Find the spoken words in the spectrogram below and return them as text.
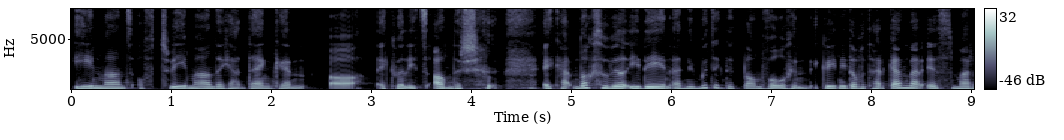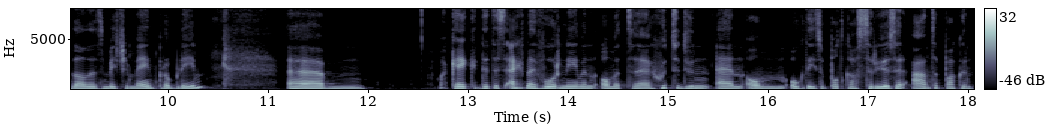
één maand of twee maanden ga denken: oh, ik wil iets anders. ik heb nog zoveel ideeën en nu moet ik dit plan volgen. Ik weet niet of het herkenbaar is, maar dat is een beetje mijn probleem. Um, maar kijk, dit is echt mijn voornemen om het uh, goed te doen en om ook deze podcast serieuzer aan te pakken,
